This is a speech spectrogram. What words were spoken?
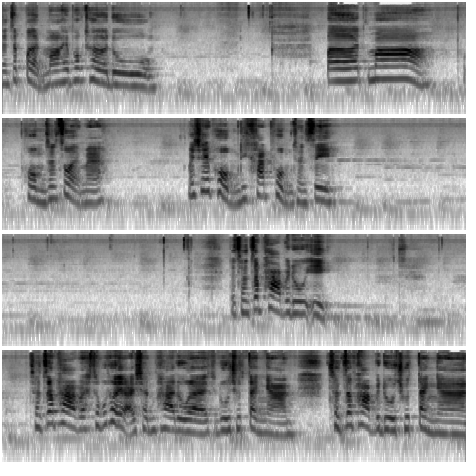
ฉันจะเปิดหม้อให้พวกเธอดู เปิดหม้อผผมฉันสวยไหมไม่ใช่ผมที่คัดผมฉันสิ เดี๋ยวฉันจะพาไปดูอีก ฉันจะพาไปถ้าพวกเธออยากให้ฉันพาดูอะไร ดูชุดแต่งงาน ฉันจะพาไปดูชุดแต่งงาน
